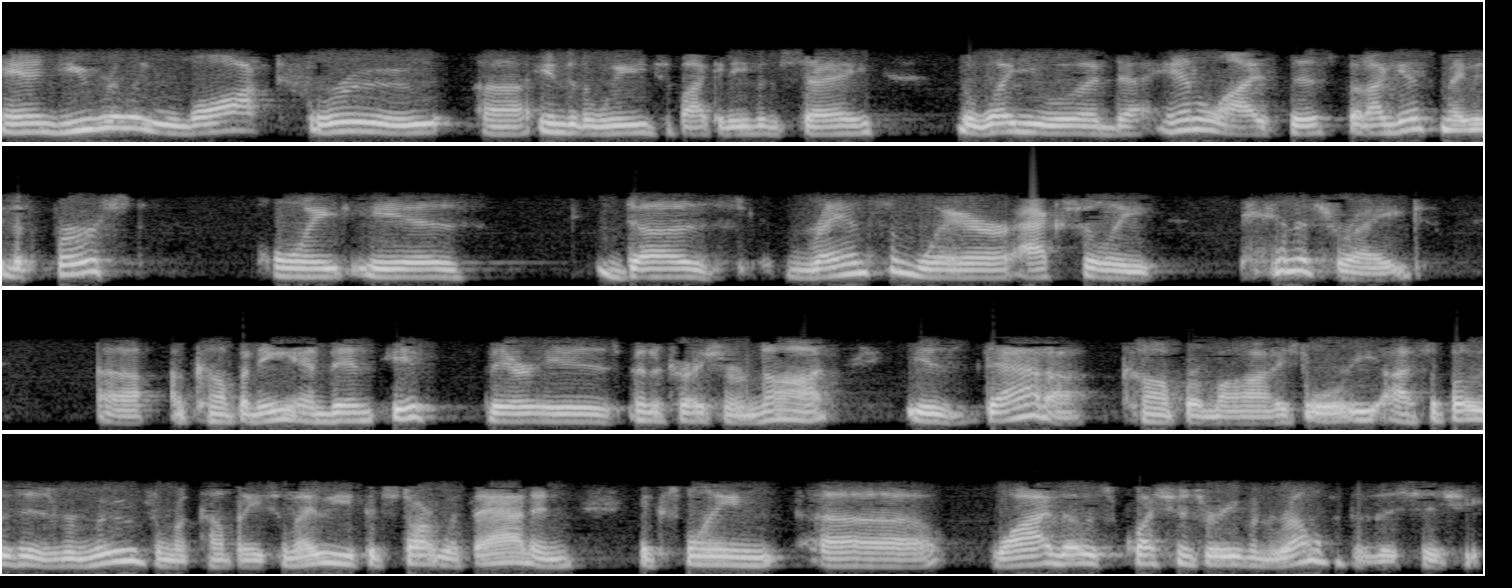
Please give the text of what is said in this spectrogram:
and you really walked through uh, into the weeds, if I could even say, the way you would uh, analyze this. But I guess maybe the first point is does ransomware actually penetrate uh, a company? And then if there is penetration or not, is data compromised or I suppose is removed from a company? So maybe you could start with that and explain uh, why those questions are even relevant to this issue.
